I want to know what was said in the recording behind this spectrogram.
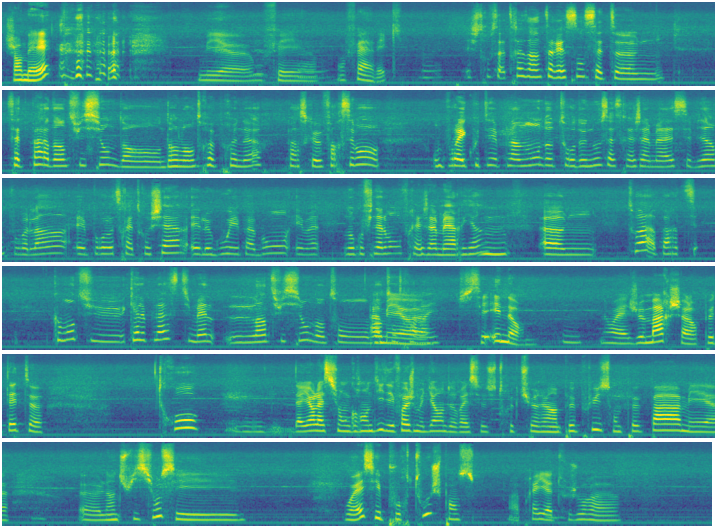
J'en ai. Mais on, fait, on fait avec. je trouve ça très intéressant cette, euh, cette part d'intuition dans, dans l'entrepreneur parce que forcément on pourrait écouter plein de monde autour de nous, ça serait jamais assez bien pour l'un et pour l'autre serait trop cher et le goût est pas bon et donc finalement on ferait jamais rien. Mm. Euh, toi, à partir comment tu, quelle place tu mets l'intuition dans ton, ah, euh, travail? C'est énorme. Mm. Ouais, je marche alors peut-être trop D'ailleurs, là, si on grandit, des fois, je me dis, on devrait se structurer un peu plus. On peut pas, mais euh, euh, l'intuition, c'est. Ouais, c'est pour tout, je pense. Après, il y a toujours euh,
